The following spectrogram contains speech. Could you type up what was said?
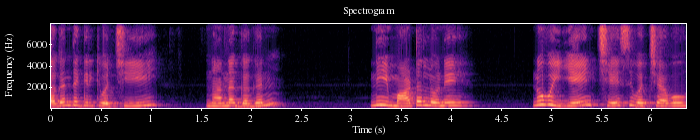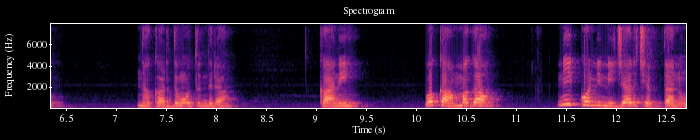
గగన్ దగ్గరికి వచ్చి నాన్న గగన్ నీ మాటల్లోనే నువ్వు ఏం చేసి వచ్చావో? నాకు అర్థమవుతుందిరా. కానీ ఒక అమ్మగా నీకు కొన్ని నిజాలు చెప్తాను.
